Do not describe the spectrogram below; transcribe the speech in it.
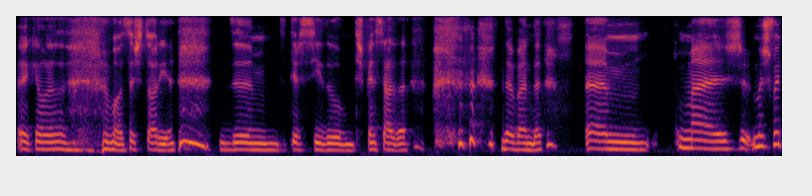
aquela famosa história de, de, ter sido dispensada da banda. Um, mas, mas foi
